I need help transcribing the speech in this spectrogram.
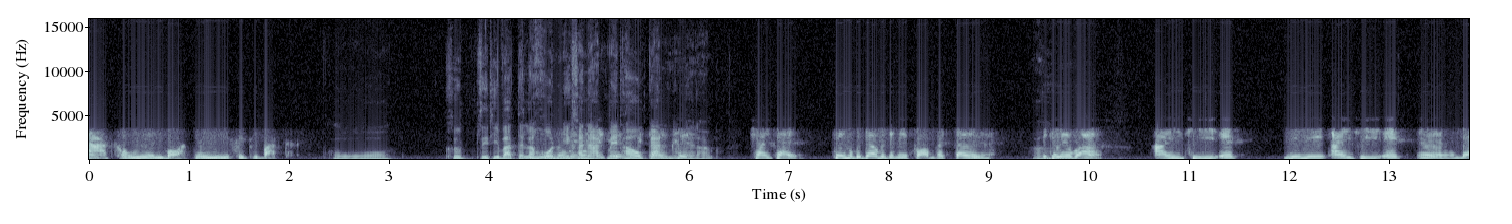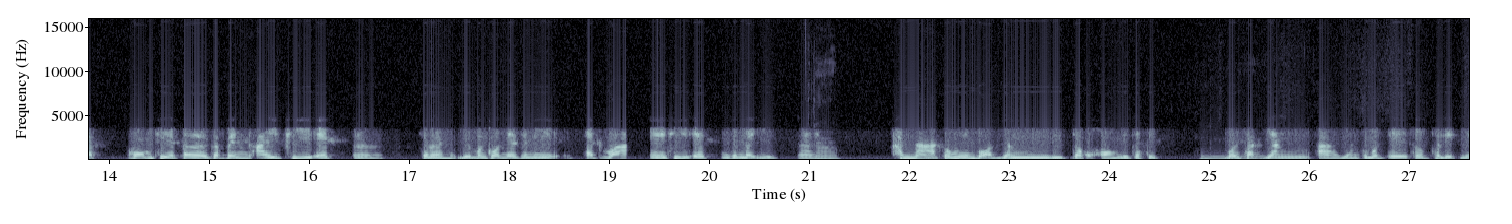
นาดของเมนบอร์ดยังมีสิทธิบัตรโหคือสิทธิบัตรแต่ละคนไม่มีไม่ขนาดไม่เท่ากันเครื่ย่างองเงี้ยนะครับ ใช่ใช่ซึ่งคอมพิวเตอร์มันจะมี form factor ไงที่เขาเรียกว่า ITX mini ITX เออแบบโฮมเทเตอร์ก็เป็น IPX เออช่ไหมหรือบางคนเนี่ยจะมี Advanced ATX ขึ้นมาอีกอ่าครับขนาดของเมนบอร์ดยังมีเจ้าของลิขสิทธิ์อืม บริษัทอย่างอ่าอย่างสมมติ Asus ผลิตเม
